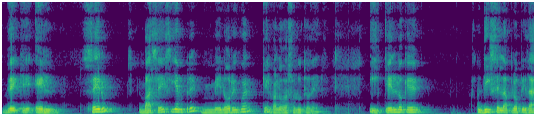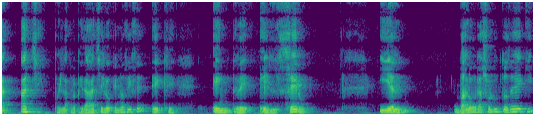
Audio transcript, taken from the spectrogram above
de que el 0 va a ser siempre menor o igual que el valor absoluto de x. ¿Y qué es lo que dice la propiedad h? Pues la propiedad h lo que nos dice es que entre el 0 y el valor absoluto de x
